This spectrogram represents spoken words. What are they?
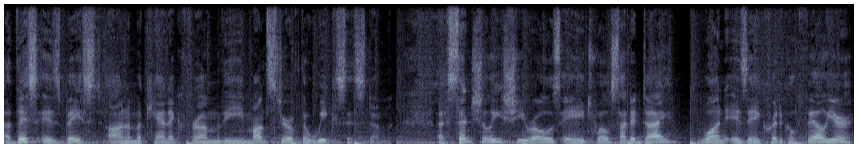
uh, this is based on a mechanic from the Monster of the Week system. Essentially, she rolls a 12 sided die. 1 is a critical failure,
